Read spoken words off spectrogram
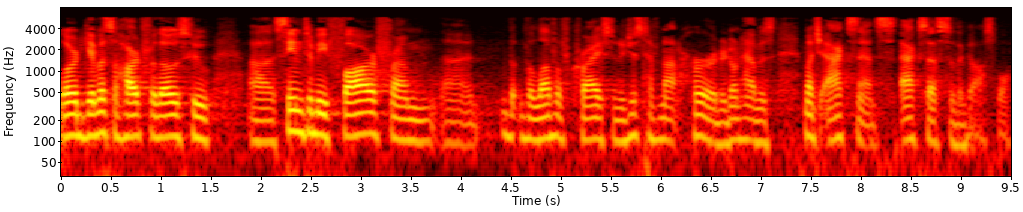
Lord, give us a heart for those who uh, seem to be far from uh, the, love of Christ and who just have not heard or don't have as much access, access to the gospel.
